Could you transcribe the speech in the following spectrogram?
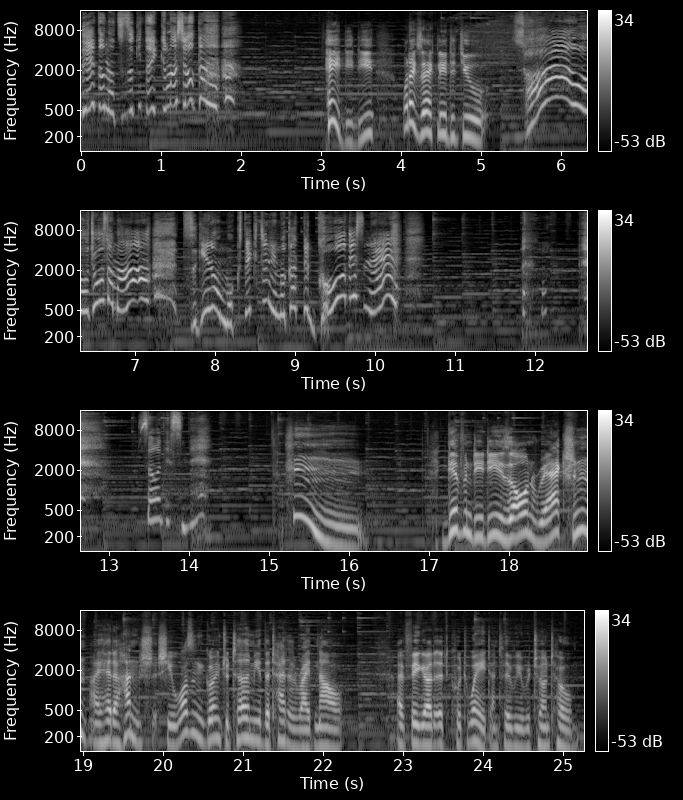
デートの続きといきましょうか Hey DD, what exactly did you... さあお嬢様次の目的地に向かって GO ですねそうですね Hmm... Given DD's own reaction, I had a hunch she wasn't going to tell me the title right now. I figured it could wait until we returned home.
